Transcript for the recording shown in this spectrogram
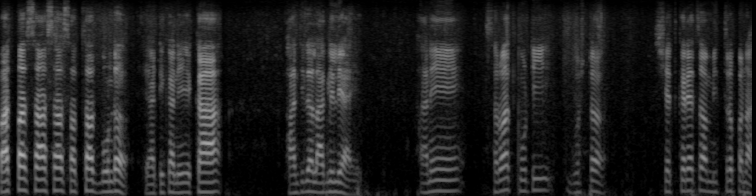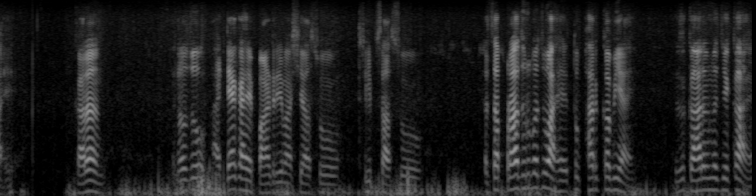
पाच पाच सहा सहा सात सात बोंड या ठिकाणी एका फांदीला लागलेली आहे. आणि सर्वात मोठी गोष्ट शेतकऱ्याचा मित्र पण आहे. कारण याला जो अटॅक आहे पांढरी माशी असो थ्रिप्स असो त्याचा प्रादुर्भाव जो आहे तो फार कमी आहे. त्याचं कारण म्हणजे काय?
